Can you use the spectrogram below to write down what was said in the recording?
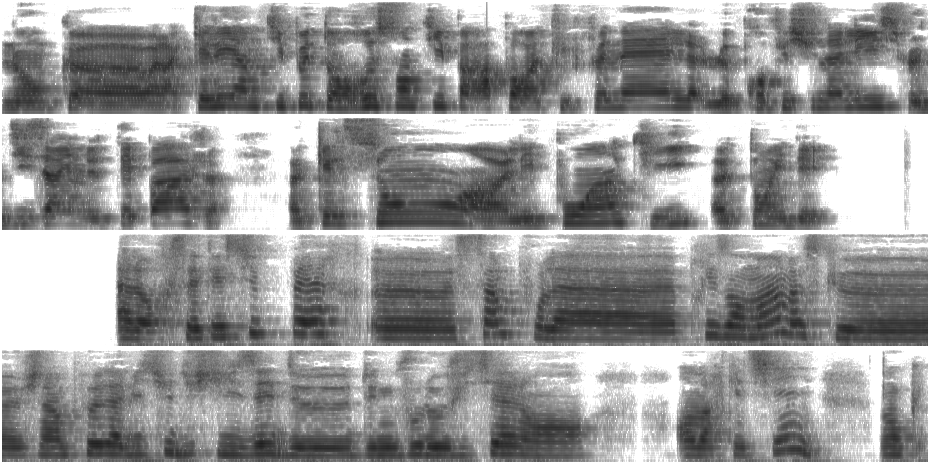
Donc euh, voilà, quel est un petit peu ton ressenti par rapport à ClickFunnels, le professionnalisme, le design de tes pages? Euh, Quels sont les points qui t'ont aidé? Alors, c'était super simple pour la prise en main parce que j'ai un peu l'habitude d'utiliser de, de, nouveaux logiciels en, en marketing. Donc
